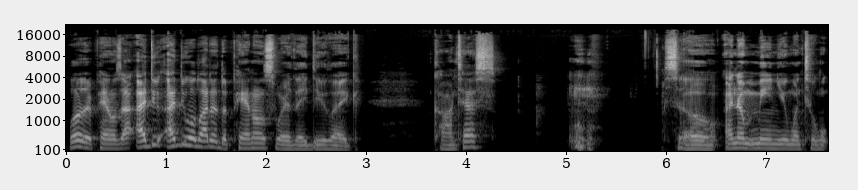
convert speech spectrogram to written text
what other panels? I, I do I do a lot of the panels where they do like contests. so I know me and you went to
